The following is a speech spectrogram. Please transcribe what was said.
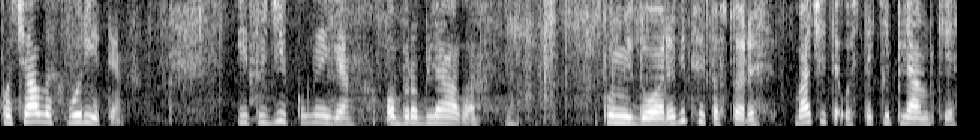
почали хворіти. І тоді, коли я обробляла помідори від фітофтори, бачите, ось такі плямки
